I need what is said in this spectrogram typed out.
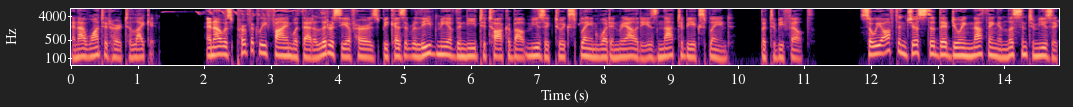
and I wanted her to like it. And I was perfectly fine with that illiteracy of hers because it relieved me of the need to talk about music to explain what in reality is not to be explained, but to be felt. So we often just stood there doing nothing and listened to music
